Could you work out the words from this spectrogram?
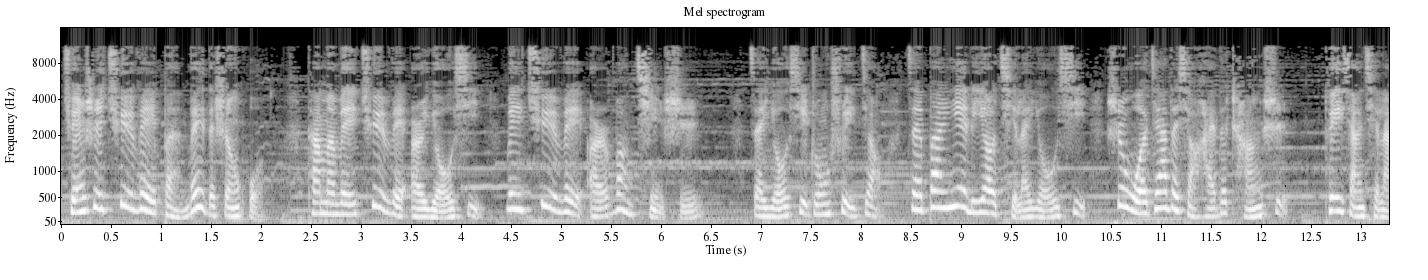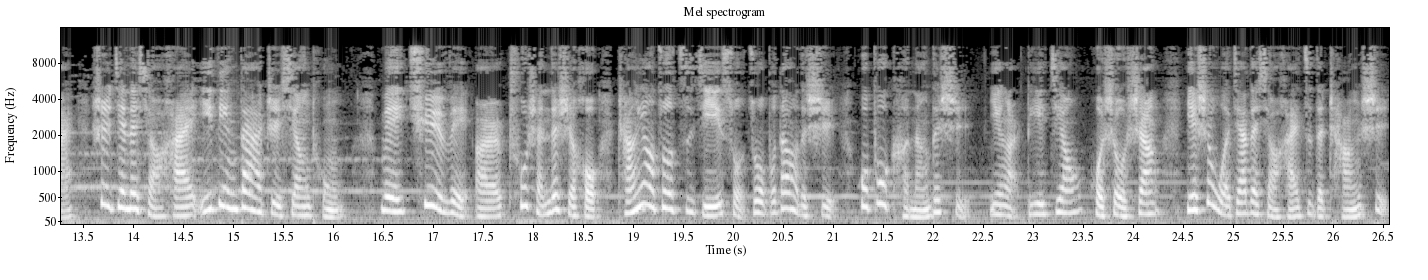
全是趣味本位的生活，他们为趣味而游戏，为趣味而忘寝食，在游戏中睡觉，在半夜里要起来游戏，是我家的小孩的常事。推想起来，世间的小孩一定大致相同，为趣味而出神的时候，常要做自己所做不到的事或不可能的事，因而跌跤或受伤，也是我家的小孩子的常事。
